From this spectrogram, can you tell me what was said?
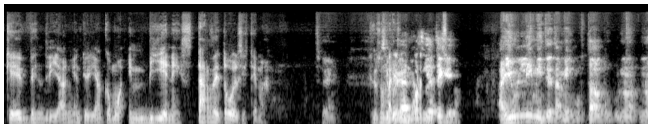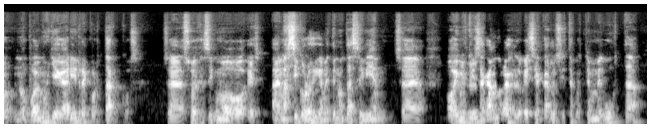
que vendrían, en teoría, como en bienestar de todo el sistema. Sí. Que son que hay un límite también, Gustavo, no, no, no podemos llegar y recortar cosas. O sea, eso es así como, es, además psicológicamente no te hace bien. O sea, hoy me estoy sacando lo que decía Carlos, si esta cuestión me gusta,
